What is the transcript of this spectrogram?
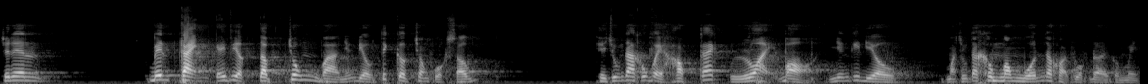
Cho nên, bên cạnh cái việc tập trung vào những điều tích cực trong cuộc sống, thì chúng ta cũng phải học cách loại bỏ những cái điều mà chúng ta không mong muốn ra khỏi cuộc đời của mình.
